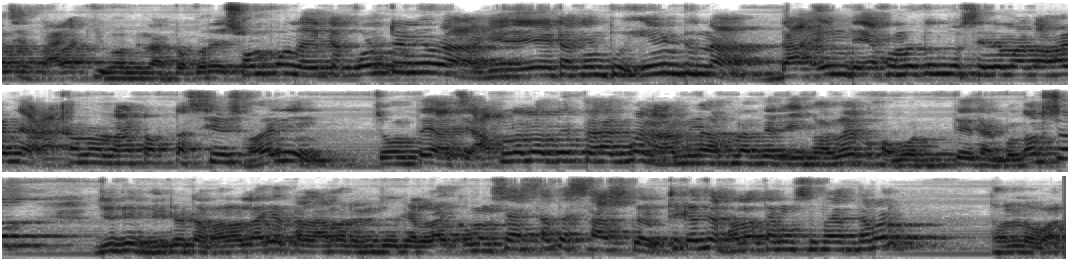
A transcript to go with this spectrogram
আছে, তারা কীভাবে নাটক করে, সম্পূর্ণ এটা কন্টিনিউ না। এটা কিন্তু এন্ড না। দা এন্ড এখনও কিন্তু সিনেমাটা হয়নি এখনও নাটকটা শেষ হয়নি, চলতে আছে। আপনারাও দেখতে থাকবেন, আমি আপনাদের এইভাবে খবর দিতে থাকব। দর্শক, যদি ভিডিওটা ভালো লাগে, তাহলে আমার ভিডিওকে লাইক কমেন্ট শেয়ার সাথে সাবস্ক্রাইব ঠিক আছে, ভালো থাকুন, সুস্থ থাকবেন। ধন্যবাদ।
